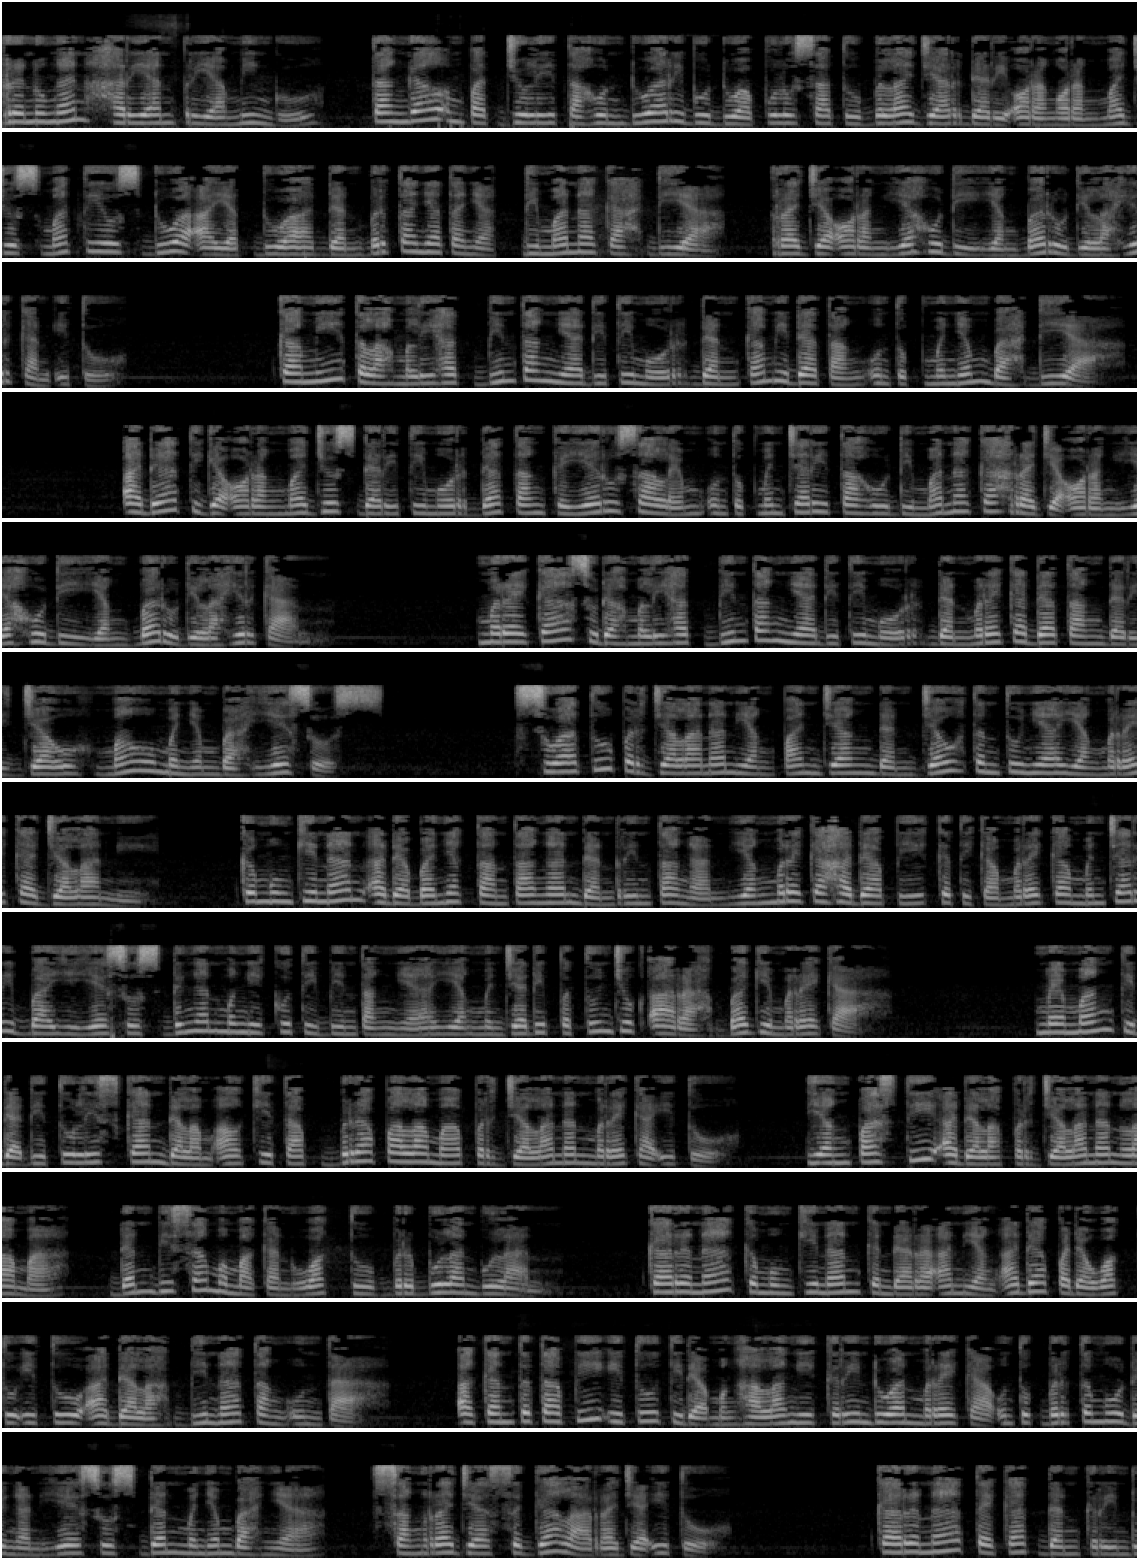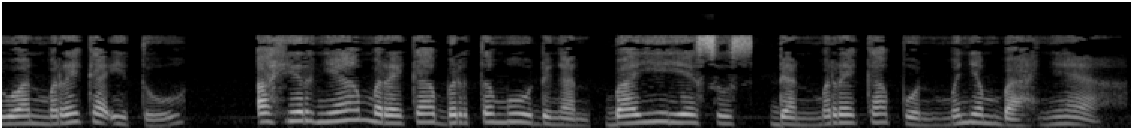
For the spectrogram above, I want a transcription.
Renungan Harian Pria Minggu, tanggal 4 Juli tahun 2021 belajar dari orang-orang Majus Matius 2 ayat 2 dan bertanya-tanya, di manakah dia, Raja orang Yahudi yang baru dilahirkan itu? Kami telah melihat bintangnya di timur dan kami datang untuk menyembah dia. Ada tiga orang majus dari timur datang ke Yerusalem untuk mencari tahu di manakah raja orang Yahudi yang baru dilahirkan. Mereka sudah melihat bintangnya di timur dan mereka datang dari jauh mau menyembah Yesus. Suatu perjalanan yang panjang dan jauh tentunya yang mereka jalani. Kemungkinan ada banyak tantangan dan rintangan yang mereka hadapi ketika mereka mencari bayi Yesus dengan mengikuti bintangnya yang menjadi petunjuk arah bagi mereka. Memang tidak dituliskan dalam Alkitab berapa lama perjalanan mereka itu. Yang pasti adalah perjalanan lama, dan bisa memakan waktu berbulan-bulan karena kemungkinan kendaraan yang ada pada waktu itu adalah binatang unta. Akan tetapi itu tidak menghalangi kerinduan mereka untuk bertemu dengan Yesus dan menyembahnya, Sang Raja segala Raja itu. Karena tekad dan kerinduan mereka itu, akhirnya mereka bertemu dengan bayi Yesus dan mereka pun menyembahnya.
